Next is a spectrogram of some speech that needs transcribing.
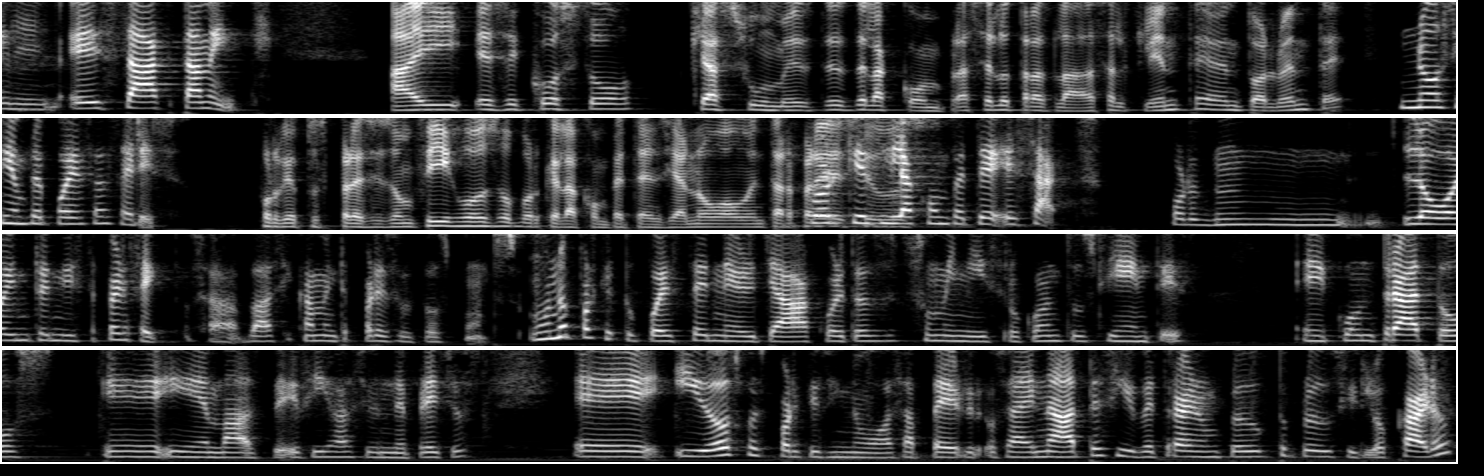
el- exactamente. Hay ese costo que asumes desde la compra se lo trasladas al cliente eventualmente? No siempre puedes hacer eso. Porque tus precios son fijos o porque la competencia no va a aumentar precios. Porque si la competencia, exacto. Por, mm, lo entendiste perfecto, o sea, básicamente por esos dos puntos. Uno, porque tú puedes tener ya acuerdos de suministro con tus clientes, eh, contratos eh, y demás de fijación de precios. Eh, y dos, pues porque si no vas a perder, o sea, de nada te sirve traer un producto, producirlo caro,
